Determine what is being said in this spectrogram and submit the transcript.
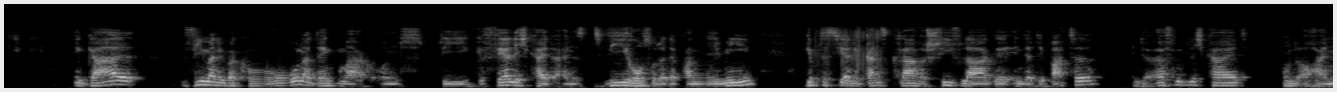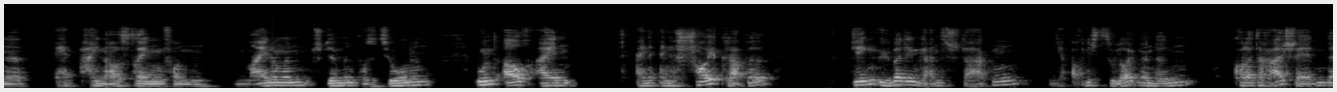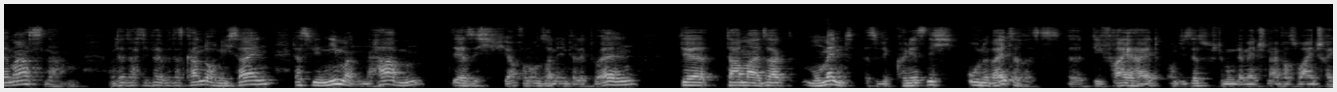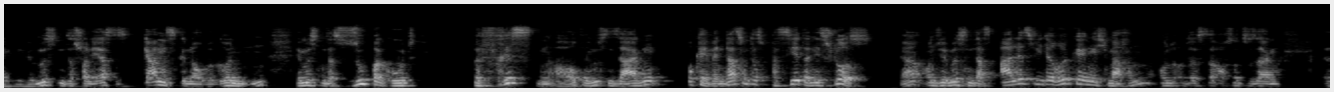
egal wie man über Corona denken mag und die Gefährlichkeit eines Virus oder der Pandemie, gibt es hier eine ganz klare Schieflage in der Debatte, in der Öffentlichkeit und auch eine Hinausdrängen von Meinungen, Stimmen, Positionen und auch ein, eine, eine Scheuklappe gegenüber den ganz starken, ja auch nicht zu leugnenden Kollateralschäden der Maßnahmen. Und da dachte ich, das kann doch nicht sein, dass wir niemanden haben, der sich ja von unseren Intellektuellen, der da mal sagt, Moment, also wir können jetzt nicht ohne weiteres äh, die Freiheit und die Selbstbestimmung der Menschen einfach so einschränken. Wir müssten das schon erstens ganz genau begründen. Wir müssen das super gut befristen auch. Wir müssen sagen, okay, wenn das und das passiert, dann ist Schluss. Ja, und wir müssen das alles wieder rückgängig machen und, und das auch sozusagen äh,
